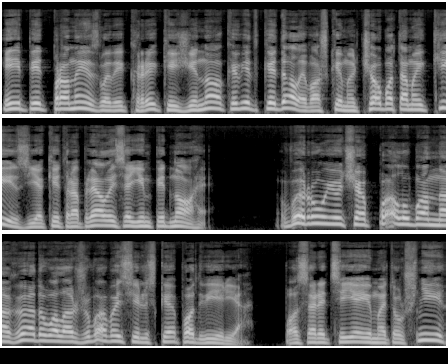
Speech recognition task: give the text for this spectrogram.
і під пронизливі крики жінок відкидали важкими чоботами кіз, які траплялися їм під ноги. Вируюча палуба нагадувала жваве сільське подвір'я. Посеред цієї метушні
